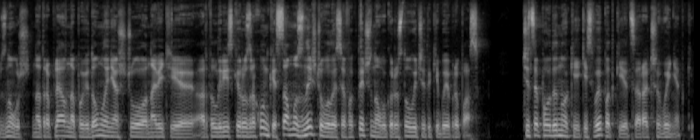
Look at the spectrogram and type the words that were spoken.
знову ж натрапляв на повідомлення, що навіть е, артилерійські розрахунки самознищувалися, фактично використовуючи такі боєприпаси. Чи це поодинокі якісь випадки, це радше винятки?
